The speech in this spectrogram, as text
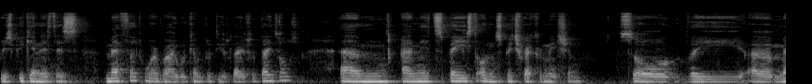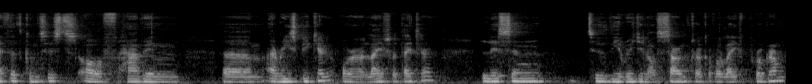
respeaking is this method whereby we can produce live subtitles um, and it's based on speech recognition. So the uh, method consists of having um, a respeaker or a live subtitler listen to the original soundtrack of a live program,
